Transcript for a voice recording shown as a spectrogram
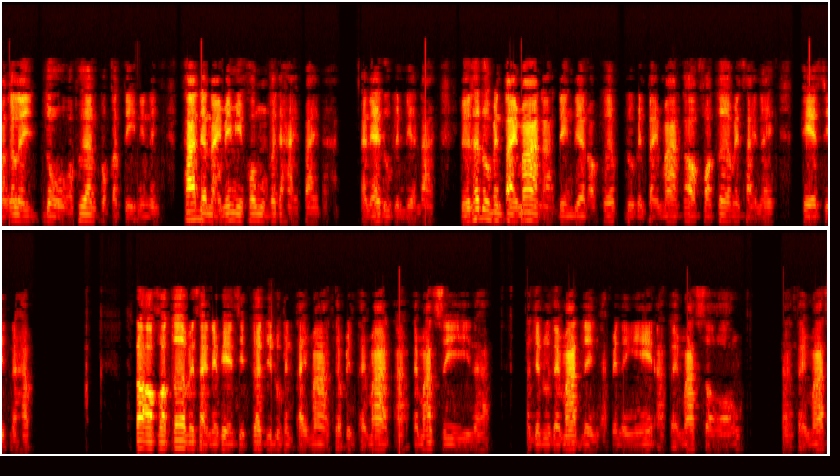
มันก็เลยโดกับเพื่อนปกตินิดหนึ่งถ้าเดือนไหนไม่มีข้อมูลก็จะหายไปนะครับอันนี้ดูเป็นเดือนได้ หรือถ้าดูเป็นไตรมาสอะดึงเดือนออกเพิ่มดูเป็นไตรมาสก็เอาควอเตอร์ไปใส่ในเพสิตนะครับก็เอาควอเตอร์ไปใส่ในเพสิตก็จะดูเป็นไตรมาสก็เป็นไตรมาสอะไตรมาสสี่นะครับอาจจะดูไตรมาสหนึ่งอะเป็นอย่างนี้อะไตรมาสสองอะไตรมาส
